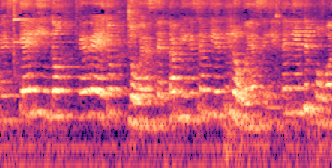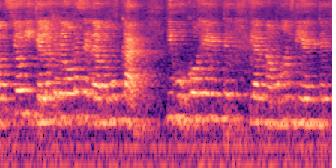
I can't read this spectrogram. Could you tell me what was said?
Es qué lindo, qué bello. Yo voy a hacer también ese ambiente y lo voy a seguir teniendo y pongo acción. ¿Y qué es lo que tengo que hacer? Debo buscar. Y busco gente y armamos ambiente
